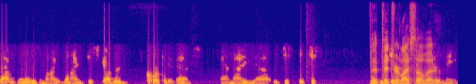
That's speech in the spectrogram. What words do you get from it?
that was another reason when I when I discovered corporate events, and I uh, it just it just it fit your lifestyle better. For me.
